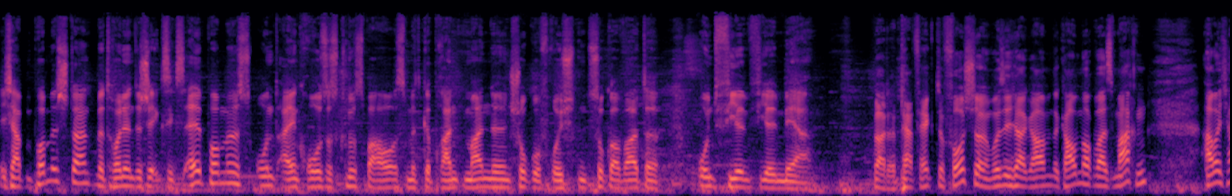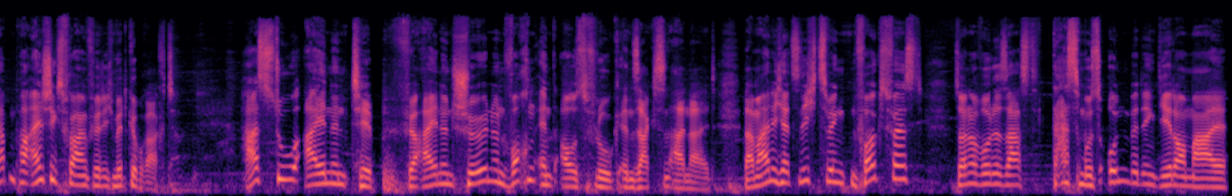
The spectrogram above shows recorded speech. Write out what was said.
Ich habe einen Pommesstand mit holländische XXL-Pommes und ein großes Knusperhaus mit gebrannten Mandeln, Schokofrüchten, Zuckerwatte und vielen, vielen mehr. Ja, eine perfekte Vorstellung, muss ich ja kaum noch was machen. Aber ich habe ein paar Einstiegsfragen für dich mitgebracht. Hast du einen Tipp für einen schönen Wochenendausflug in Sachsen-Anhalt? Da meine ich jetzt nicht zwingend ein Volksfest, sondern wo du sagst, das muss unbedingt jeder mal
